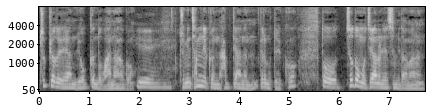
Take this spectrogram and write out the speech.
투표에 대한 요건도 완화하고 예. 주민 참여권 확대하는 그런 것도 있고 또 저도 뭐 제안을 했습니다마는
